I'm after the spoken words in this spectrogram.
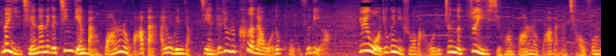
那以前的那个经典版黄日华版，哎呦，我跟你讲，简直就是刻在我的骨子里了。因为我就跟你说吧，我就真的最喜欢黄日华版的乔峰，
